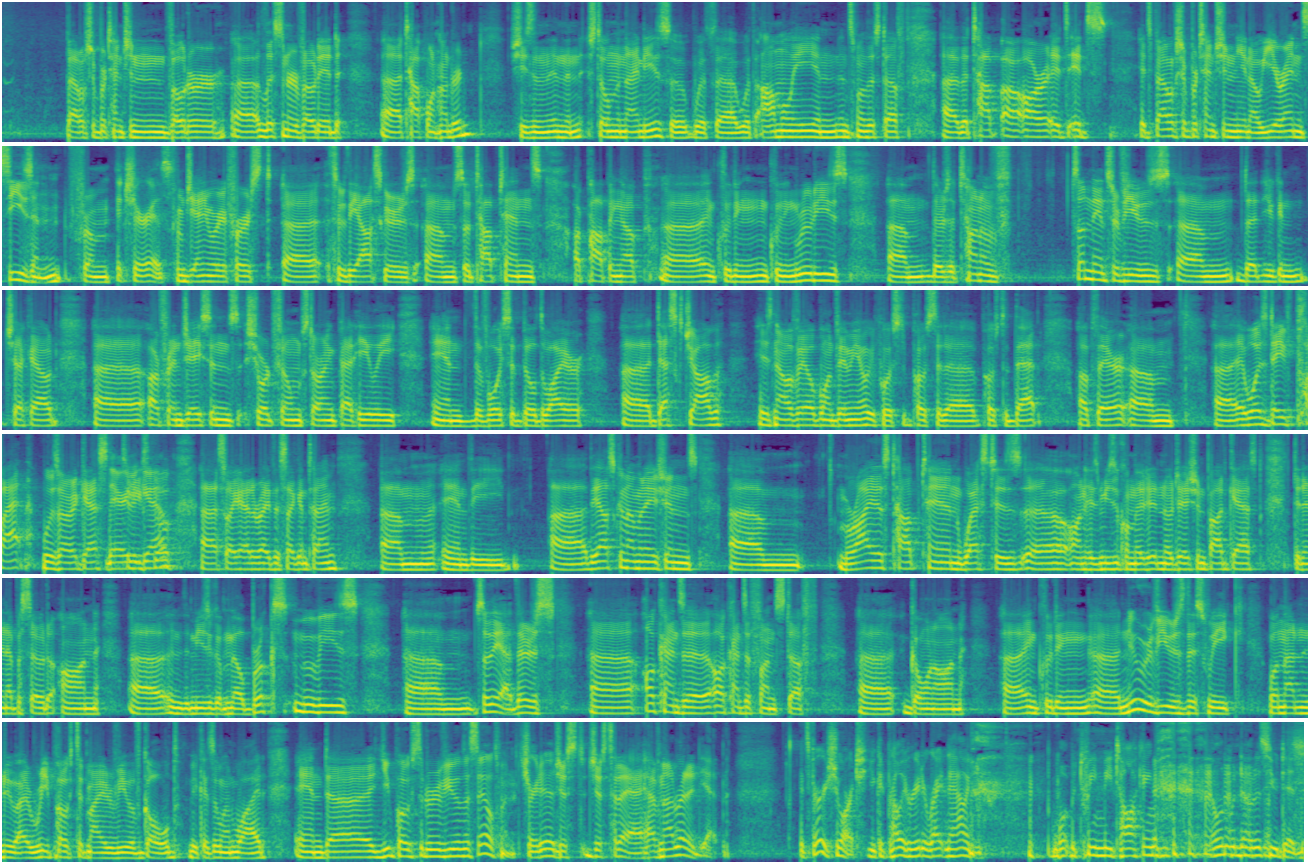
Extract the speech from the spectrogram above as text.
Battleship Pretension voter uh, listener voted uh, top 100. She's in, in the still in the 90s uh, with uh, with Amelie and, and some other stuff. Uh, the top are, it's it's it's Battleship Pretension you know year end season from It sure is. from January 1st uh, through the Oscars. Um, so top tens are popping up, uh, including including Rudy's. Um, there's a ton of Sundance reviews um, that you can check out. Uh, our friend Jason's short film starring Pat Healy and the voice of Bill Dwyer, uh, Desk Job, is now available on Vimeo. We posted posted uh, posted that up there. Um, uh, it was Dave Platt was our guest There two weeks go. ago, uh, so I had it right the second time. Um, and the uh, the Oscar nominations. Um, Mariah's top ten. West his uh, on his musical notation podcast did an episode on uh, the music of Mel Brooks movies. Um, so yeah, there's uh, all kinds of all kinds of fun stuff uh, going on. Uh, including uh, new reviews this week. Well, not new. I reposted my review of Gold because it went wide, and uh, you posted a review of The Salesman. Sure did. Just just today. I have not read it yet. It's very short. You could probably read it right now, and what between me talking, no one would notice you did.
